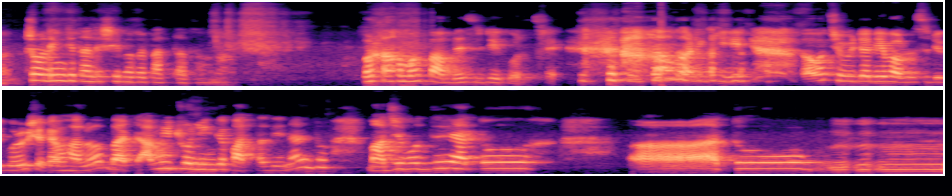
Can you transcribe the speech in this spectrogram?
আর না। ট্রোলিং কে তাহলে সেভাবে পাত্তা দাও না। ওরা আমার পাবলিসিটি করছে। আমার কি? আমার ছবিটা নিয়ে পাবলিসিটি করুক সেটা ভালো বাট আমি ট্রোলিংকে পাত্তা দিই না। কিন্তু মাঝে মধ্যে এত উম,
